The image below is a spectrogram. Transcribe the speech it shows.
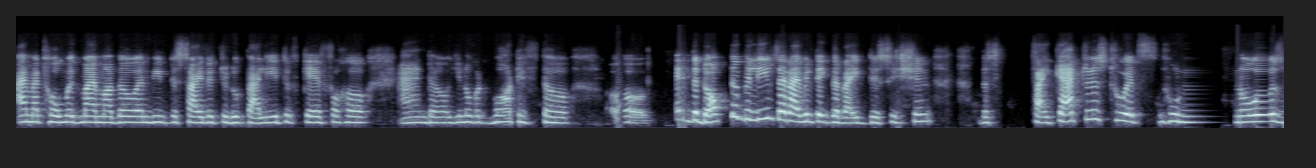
I'm at home with my mother and we've decided to do palliative care for her. And, uh, you know, but what if the, uh, if the doctor believes that I will take the right decision, the psychiatrist who it's, who knows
